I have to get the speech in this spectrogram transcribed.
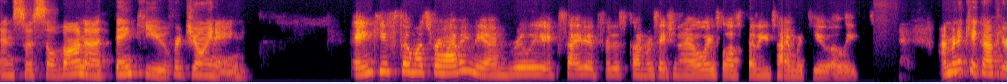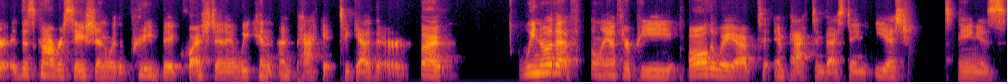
And so, Sylvana, thank you for joining. Thank you so much for having me. I'm really excited for this conversation. I always love spending time with you, Alix. I'm going to kick off your this conversation with a pretty big question and we can unpack it together. But we know that philanthropy all the way up to impact investing, ESG investing is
